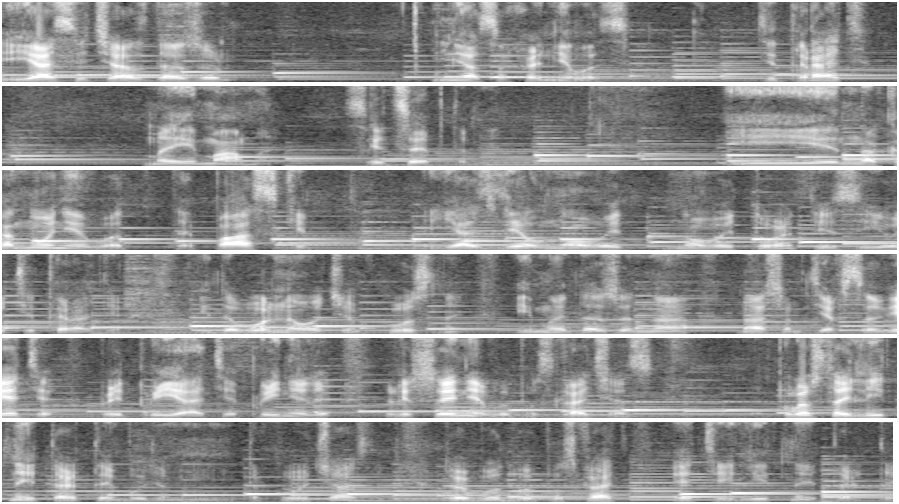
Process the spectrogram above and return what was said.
И я сейчас даже, у меня сохранилась тетрадь моей мамы с рецептами. И накануне вот э, Пасхи я сделал новый, новый торт из ее тетради. И довольно очень вкусный. И мы даже на нашем техсовете предприятия приняли решение выпускать сейчас просто элитные торты. Будем такой участок, который будет выпускать эти элитные торты.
